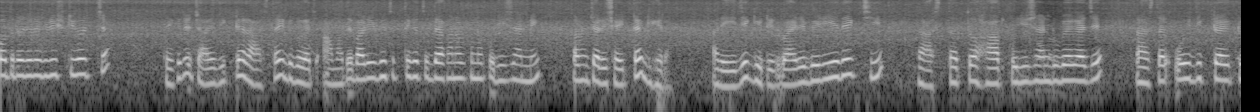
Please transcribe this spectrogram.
কতটা জোরে বৃষ্টি হচ্ছে। দেখেছ? চারিদিকটা রাস্তায় ডুবে গেছে। আমাদের বাড়ির ভেতর থেকে তো দেখানোর কোনো পজিশান নেই, কারণ চারি সাইডটা ঘেরা। আর এই যে গেটের বাইরে বেরিয়ে দেখছি, রাস্তার তো হাফ পজিশান ডুবে গেছে। রাস্তার ওই দিকটা একটু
